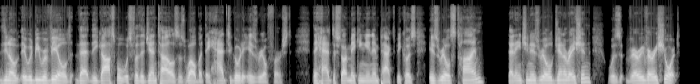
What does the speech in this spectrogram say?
you know, it would be revealed that the gospel was for the Gentiles as well, but they had to go to Israel first. They had to start making an impact because Israel's time, that ancient Israel generation, was very, very short.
